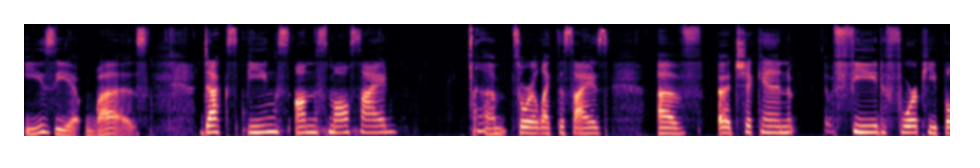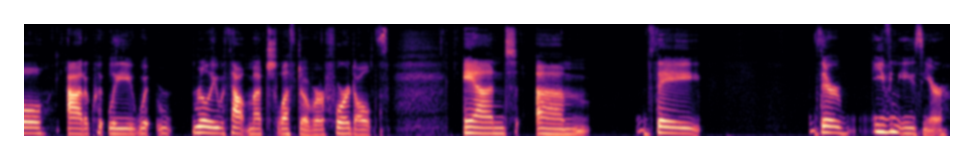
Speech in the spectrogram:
easy it was. Ducks being on the small side, um, sort of like the size of a chicken, feed four people adequately, really without much leftover for adults. And um, they they're even easier,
